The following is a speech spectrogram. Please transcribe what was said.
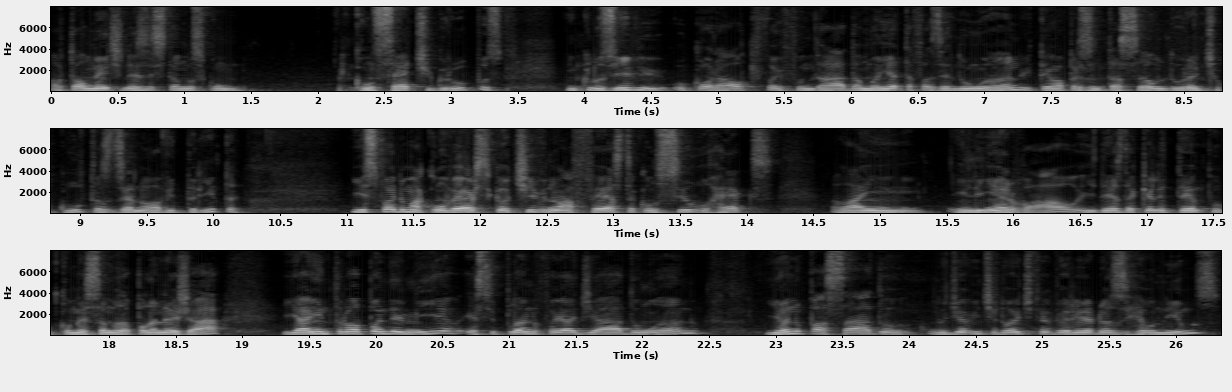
Atualmente nós estamos com, com sete grupos, inclusive o coral que foi fundado, amanhã está fazendo um ano e tem uma apresentação durante o culto às 19h30. Isso foi de uma conversa que eu tive numa festa com o Silvio Rex, lá em, em Linherval, e desde aquele tempo começamos a planejar E aí entrou a pandemia, esse plano foi adiado um ano, e ano passado, no dia 22 de fevereiro, nós reunimos,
